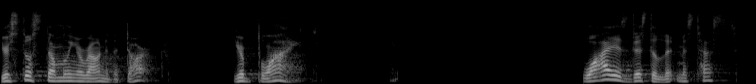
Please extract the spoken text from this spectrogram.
you're still stumbling around in the dark. You're blind. Why is this the litmus test?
